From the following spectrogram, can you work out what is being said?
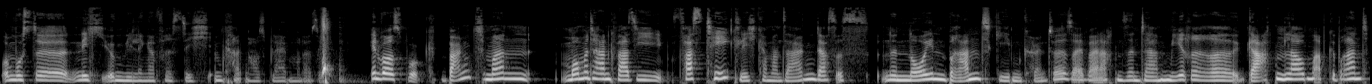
und musste nicht irgendwie längerfristig im Krankenhaus bleiben oder so. In Wolfsburg bangt man momentan quasi fast täglich, kann man sagen, dass es einen neuen Brand geben könnte. Seit Weihnachten sind da mehrere Gartenlauben abgebrannt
